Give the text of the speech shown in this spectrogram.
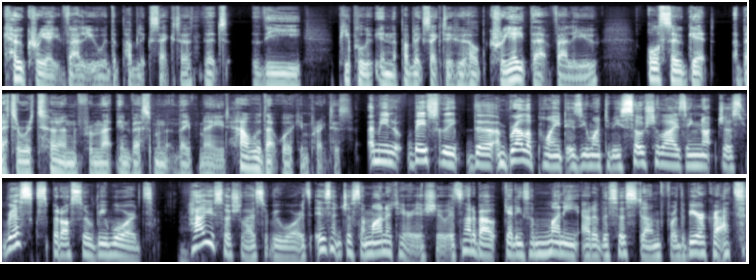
co-create value with the public sector, that the people in the public sector who help create that value also get a better return from that investment that they've made. How would that work in practice? I mean, basically, the umbrella point is you want to be socializing not just risks, but also rewards. Mm. how you socialize the rewards isn't just a monetary issue. It's not about getting some money out of the system for the bureaucrats.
